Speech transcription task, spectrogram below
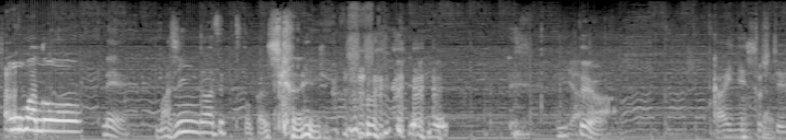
相場のね、マジンガー Z とかしかない。んだよ。本当よ概念として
